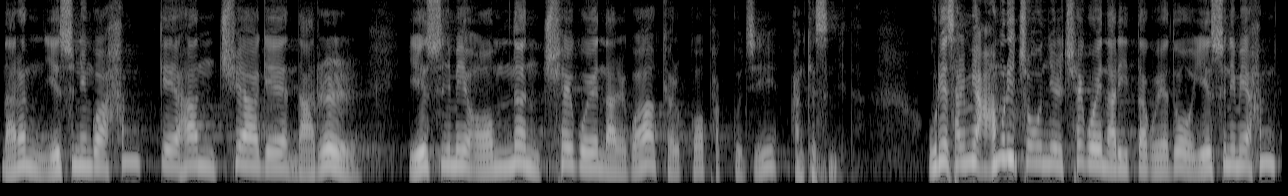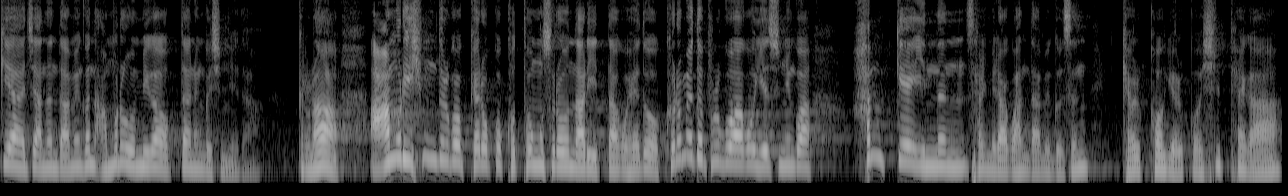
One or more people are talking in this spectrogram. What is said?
나는 예수님과 함께한 최악의 날을 예수님이 없는 최고의 날과 결코 바꾸지 않겠습니다. 우리의 삶이 아무리 좋은 일, 최고의 날이 있다고 해도 예수님이 함께하지 않는다면 그건 아무런 의미가 없다는 것입니다. 그러나 아무리 힘들고 괴롭고 고통스러운 날이 있다고 해도 그럼에도 불구하고 예수님과 함께 있는 삶이라고 한다면 그것은 결코 결코 실패가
